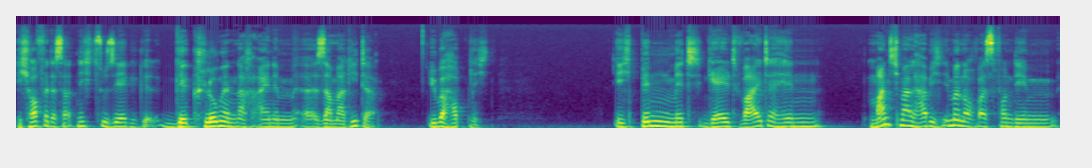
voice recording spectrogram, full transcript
ich hoffe, das hat nicht zu sehr geklungen nach einem äh, Samariter. Überhaupt nicht. Ich bin mit Geld weiterhin, manchmal habe ich immer noch was von dem,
